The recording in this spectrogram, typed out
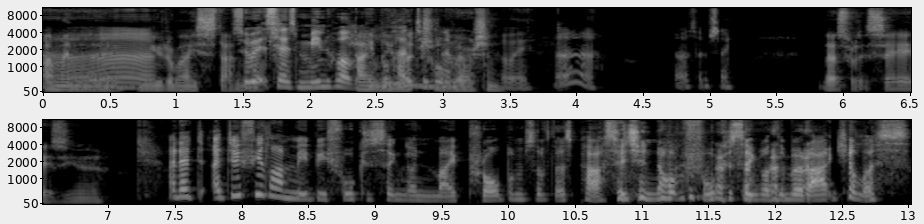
I'm in the Ah. New Revised Standard. So it says, meanwhile, the people had taken literal him version. away. Ah, that's interesting. That's what it says, yeah. And I, d- I do feel I'm maybe focusing on my problems of this passage and not focusing on the miraculous.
